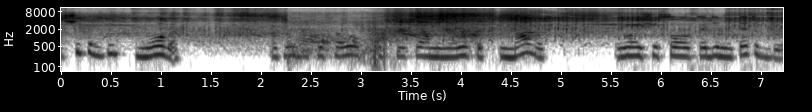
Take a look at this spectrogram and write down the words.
Ошибок будет много. Видите, холоп, если прямо на луках и магов. У него еще 41 вот этот был.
